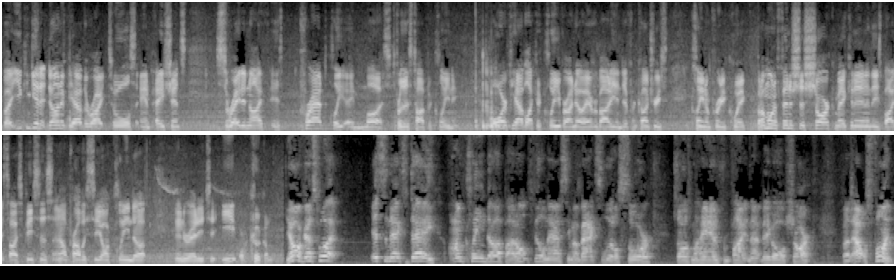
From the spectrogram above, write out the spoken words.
but you can get it done if you have the right tools and patience. Serrated knife is practically a must for this type of cleaning. Or if you have like a cleaver, I know everybody in different countries clean them pretty quick. But I'm gonna finish this shark, making it into these bite-sized pieces, and I'll probably see y'all cleaned up and ready to eat or cook them. Y'all, guess what? It's the next day. I'm cleaned up. I don't feel nasty. My back's a little sore. So is my hand from fighting that big old shark. But that was fun.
